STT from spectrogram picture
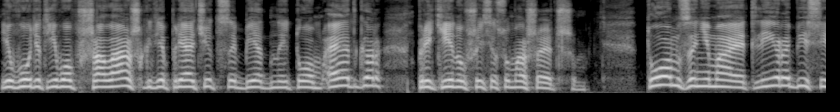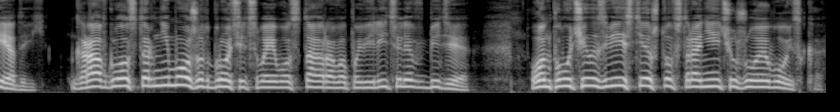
и вводит его в шалаш, где прячется бедный Том Эдгар, прикинувшийся сумасшедшим. Том занимает Лира беседой. Граф Глостер не может бросить своего старого повелителя в беде. Он получил известие, что в стране чужое войско.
